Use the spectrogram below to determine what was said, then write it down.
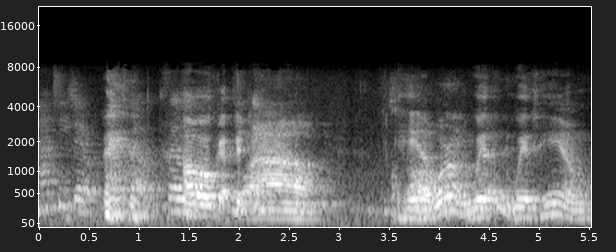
I teach at Frisco, so. Oh, okay. Wow. Him, Small world, with telling with him,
